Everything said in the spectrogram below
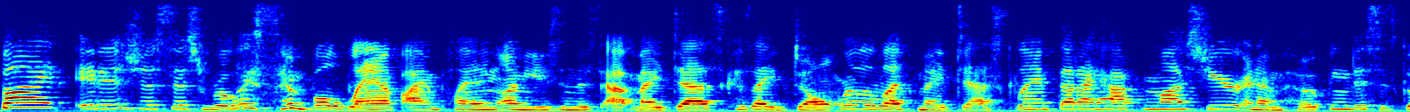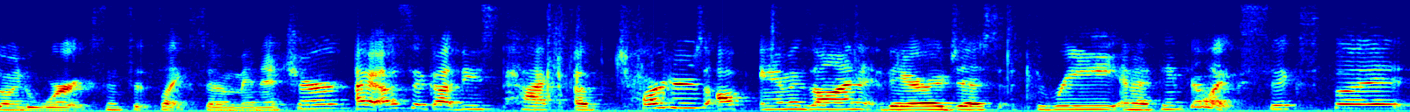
But it is just this really simple lamp. I'm planning on using this at my desk because I don't really like my desk lamp that I have from last year and I'm hoping this is going to work since it's like so miniature. I also got these pack of chargers off Amazon. They're just three and I think they're like six foot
